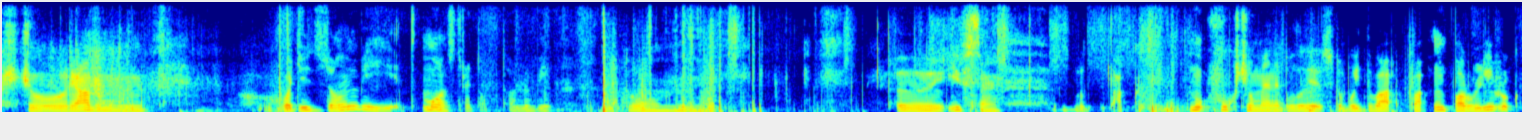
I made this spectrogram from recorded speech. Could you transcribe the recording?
що рядом ходять зомбі, монстри, тобто любі. То е, і все. Так. Ну, фух, що в мене були з тобою два ну, пару ліжок.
